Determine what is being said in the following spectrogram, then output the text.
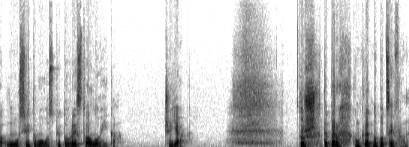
у світового співтовариства логіка. Чи як? Тож, тепер конкретно по цифрам.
